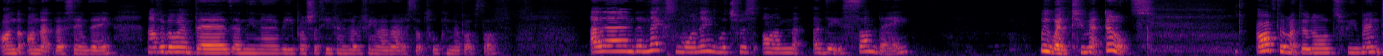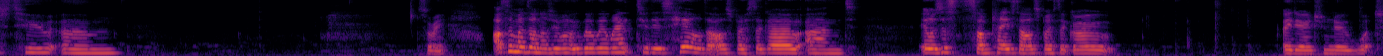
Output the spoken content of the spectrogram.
on the, on that the same day. And after we went to bed and you know we brushed our teeth and everything like that, I stopped talking about stuff. And then the next morning, which was on the Sunday, we went to McDonald's. After McDonald's, we went to um. Sorry, after McDonald's, we went we, we went to this hill that I was supposed to go and it was just some place that I was supposed to go. I don't know what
